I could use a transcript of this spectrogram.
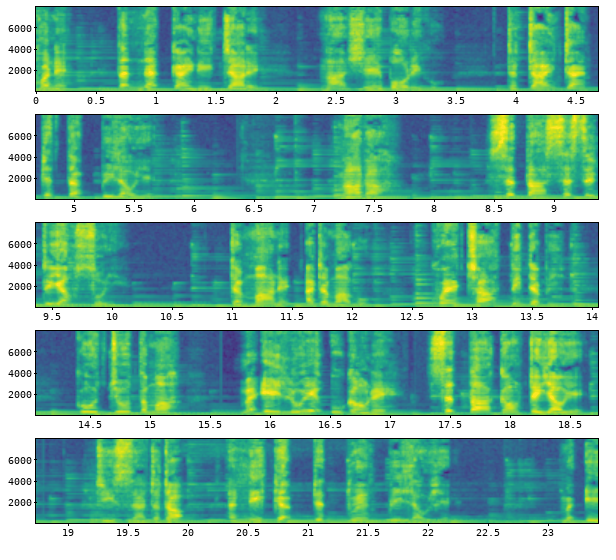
ခွက်နဲ့တနက်ကင်နေကြတဲ့ငါရဲဘော်တွေကိုတတိုင်းတိုင်းပြတ်တက်ပြီးလောက်ရဲ့ငါသာ စစ်သားစစ်စစ်တယောက်ဆိုရင်ဓမ္မနဲ့အတ္တမကိုခွဲခြားသိတတ်ပြီးကိုကြိုးသမားမအေလိုရဲ့ဥကောင်းတဲ့စစ်သားကောင်းတယောက်ရဲ့ဒီစံတတော့အနိကပြတ်သွင်းပြီးလောက်ရဲ့မအေ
